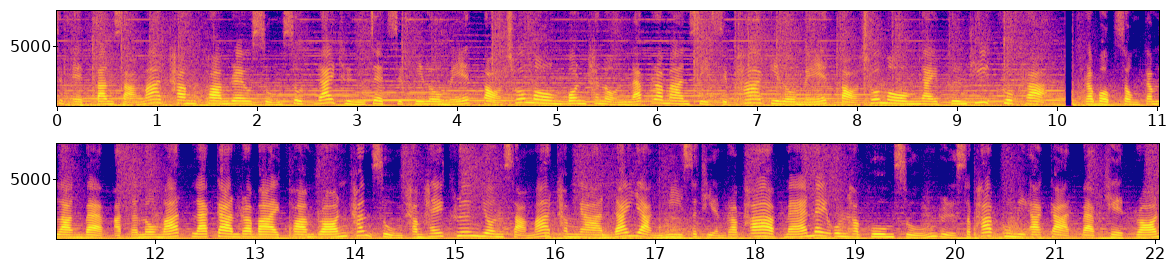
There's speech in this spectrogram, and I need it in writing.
51 ตันสามารถทำความเร็วสูงสุดได้ถึง 70 กิโลเมตรต่อชั่วโมงบนถนนและประมาณ 45 กิโลเมตรต่อชั่วโมงในพื้นที่ครุขระ ระบบส่งกำลังแบบอัตโนมัติ และการระบายความร้อนขั้นสูงทำให้เครื่องยนต์สามารถทำงานได้อย่างมีเสถียรภาพ แม้ในอุณหภูมิสูง หรือสภาพภูมิอากาศแบบเขตร้อน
